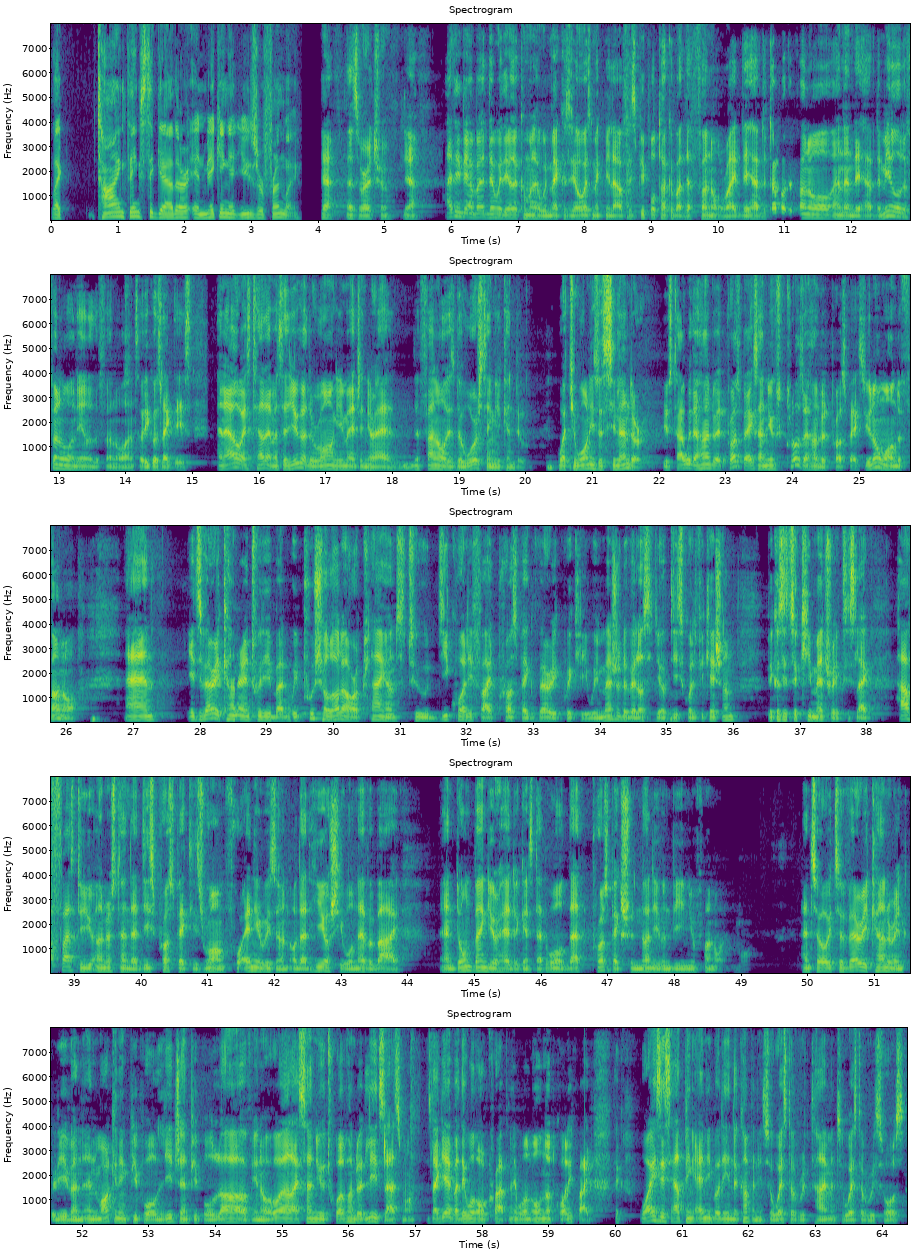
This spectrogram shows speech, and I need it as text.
like tying things together and making it user friendly. Yeah, that's very true. Yeah. I think the, about the way the other comment I would make, because it always make me laugh, is people talk about the funnel, right? They have the top of the funnel, and then they have the middle of the funnel, and the end of the funnel, and so it goes like this. And I always tell them, I said, you got the wrong image in your head. The funnel is the worst thing you can do. What you want is a cylinder. You start with 100 prospects and you close 100 prospects. You don't want the funnel. And it's very counterintuitive, but we push a lot of our clients to dequalified prospect very quickly. We measure the velocity of disqualification because it's a key metric. It's like, how fast do you understand that this prospect is wrong for any reason or that he or she will never buy? And don't bang your head against that wall. That prospect should not even be in your funnel. And so it's a very counterintuitive and, and marketing people, lead gen people love, you know, well, I sent you 1200 leads last month. It's like, yeah, but they were all crap and they were all not qualified. Like, why is this helping anybody in the company? It's a waste of time. and It's a waste of resource.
